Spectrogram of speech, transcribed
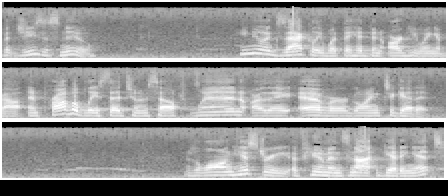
But Jesus knew. He knew exactly what they had been arguing about and probably said to himself, When are they ever going to get it? There's a long history of humans not getting it.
